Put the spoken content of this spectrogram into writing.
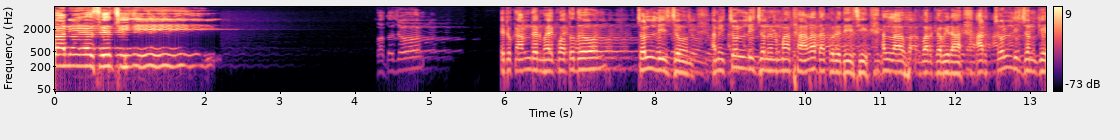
বানিয়ে এসেছি। কতজন? একটু কান্দের ভাই, কতজন? চল্লিশ জন। আমি চল্লিশ জনের মাথা আলাদা করে দিয়েছি। আল্লাহ আকবার কাবিরা। আর চল্লিশ জনকে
